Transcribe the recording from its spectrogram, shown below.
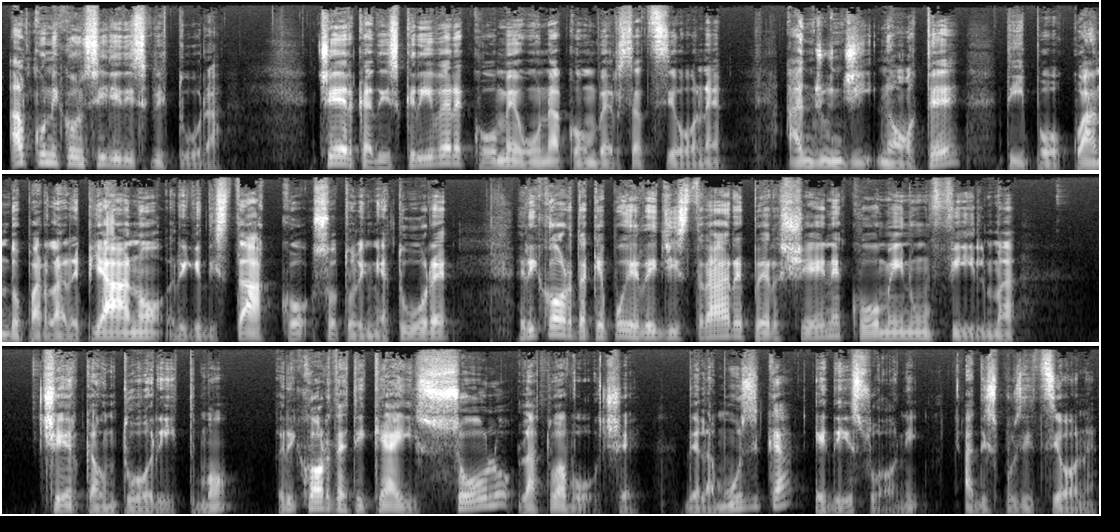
Alcuni consigli di scrittura. Cerca di scrivere come una conversazione. Aggiungi note, tipo quando parlare piano, righe di stacco, sottolineature. Ricorda che puoi registrare per scene come in un film. Cerca un tuo ritmo. Ricordati che hai solo la tua voce, della musica e dei suoni a disposizione.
